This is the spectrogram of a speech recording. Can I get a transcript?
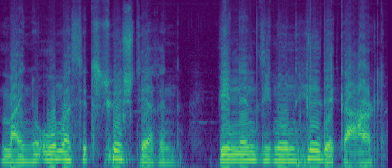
Meine Oma ist jetzt Türsteherin, wir nennen sie nun Hildegard.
